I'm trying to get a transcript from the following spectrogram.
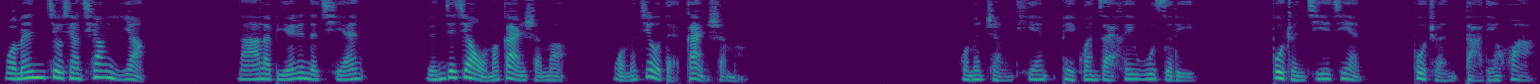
我们就像枪一样，拿了别人的钱，人家叫我们干什么，我们就得干什么。我们整天被关在黑屋子里，不准接见，不准打电话，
